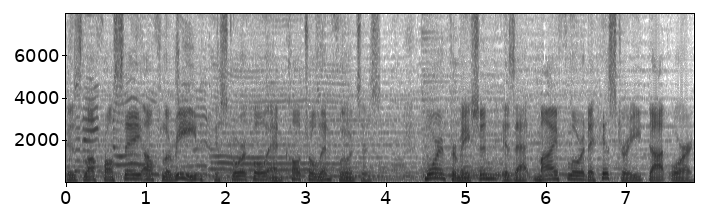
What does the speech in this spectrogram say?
is La Française en Floride Historical and Cultural Influences. More information is at myfloridahistory.org.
